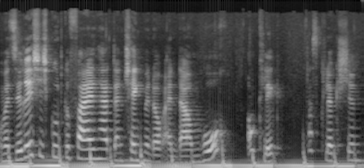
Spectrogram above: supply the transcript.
Und wenn es dir richtig gut gefallen hat, dann schenk mir doch einen Daumen hoch und klick das Glöckchen.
